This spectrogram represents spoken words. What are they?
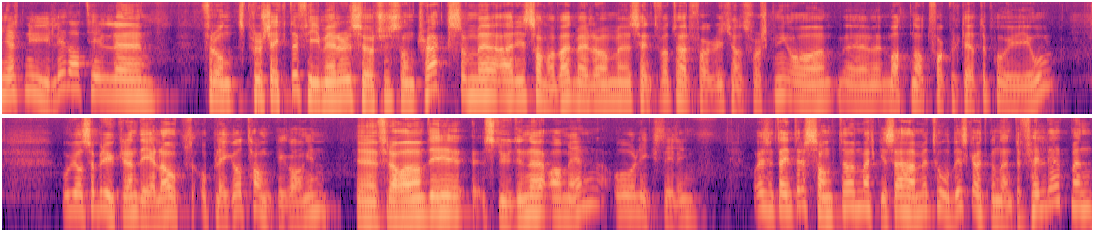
helt nylig, da, til eh, frontprosjektet Female Researchers on Track, som er i samarbeid mellom Senter for tverrfaglig kjønnsforskning og eh, Mat-Natt-fakultetet på UiO. Hvor vi også bruker en del av opplegget og tankegangen eh, fra de studiene av menn og likestilling. Og jeg synes Det er interessant å merke seg her metodisk, jeg vet ikke om det er en tilfeldighet, men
